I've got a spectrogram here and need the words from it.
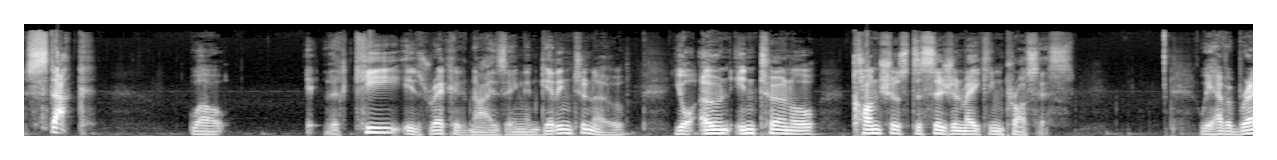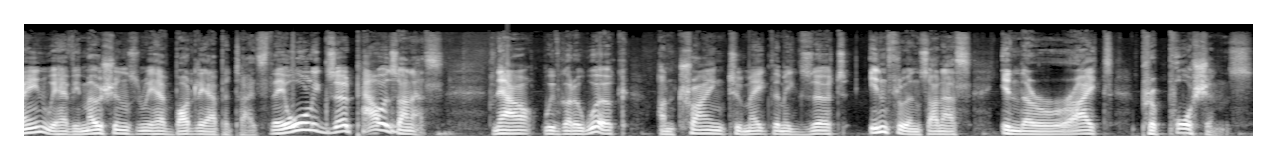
stuck. Well, the key is recognizing and getting to know your own internal conscious decision making process. We have a brain, we have emotions, and we have bodily appetites. They all exert powers on us. Now we've got to work on trying to make them exert influence on us in the right proportions.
